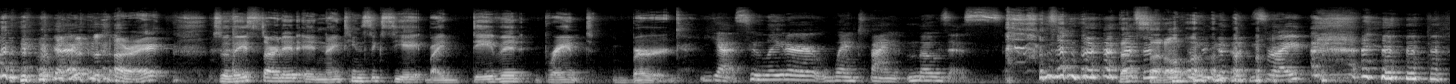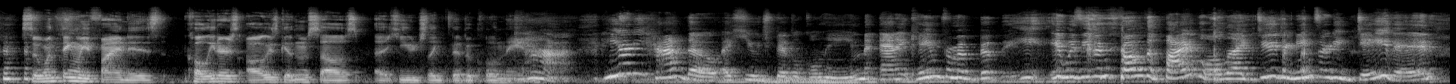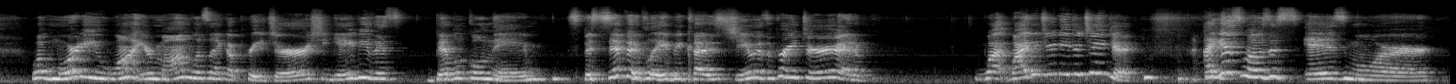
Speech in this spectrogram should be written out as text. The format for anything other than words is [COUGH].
Okay. All right. So they started in 1968 by David Brandt Berg. Yes, who later went by Moses. [LAUGHS] That's subtle. That's right. so one thing we find is cult leaders always give themselves a huge like biblical name. Yeah. He already had though a huge biblical name, and it came from a. It was even from the Bible. Like, dude, your name's already David. What more do you want? Your mom was like a preacher. She gave you this biblical name specifically because she was a preacher, and what? Why did you need to change it? I guess Moses is more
